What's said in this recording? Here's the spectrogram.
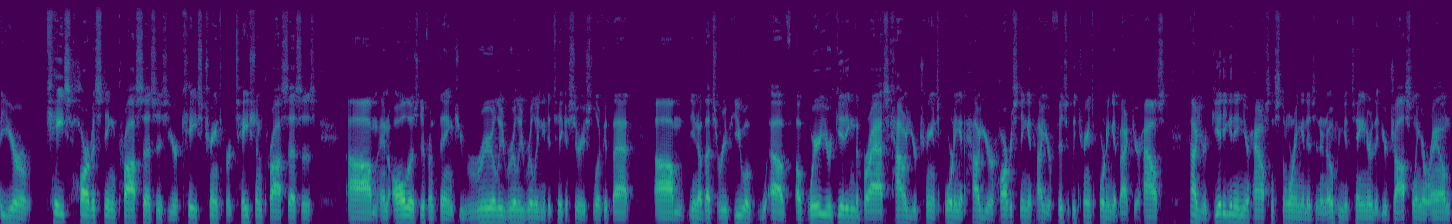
your case harvesting processes, your case transportation processes um, and all those different things. You really, really, really need to take a serious look at that. Um, you know, that's a review of, of, of where you're getting the brass, how you're transporting it, how you're harvesting it, how you're physically transporting it back to your house, how you're getting it in your house and storing it. Is it an open container that you're jostling around?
